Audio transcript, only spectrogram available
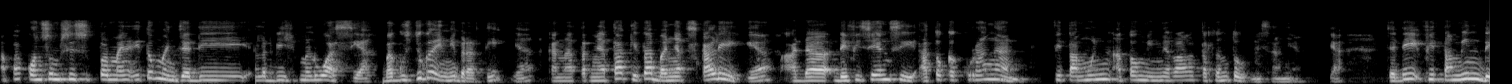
apa konsumsi suplemen itu menjadi lebih meluas ya. Bagus juga ini berarti ya karena ternyata kita banyak sekali ya ada defisiensi atau kekurangan vitamin atau mineral tertentu misalnya ya. Jadi vitamin D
